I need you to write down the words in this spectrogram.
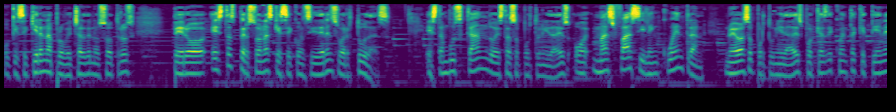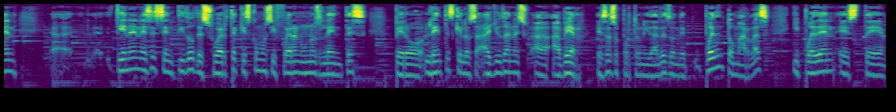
o que se quieran aprovechar de nosotros. Pero estas personas que se consideren suertudas están buscando estas oportunidades o más fácil encuentran nuevas oportunidades porque haz de cuenta que tienen ah, tienen ese sentido de suerte que es como si fueran unos lentes, pero lentes que los ayudan a, ver esas oportunidades donde pueden tomarlas y pueden este,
